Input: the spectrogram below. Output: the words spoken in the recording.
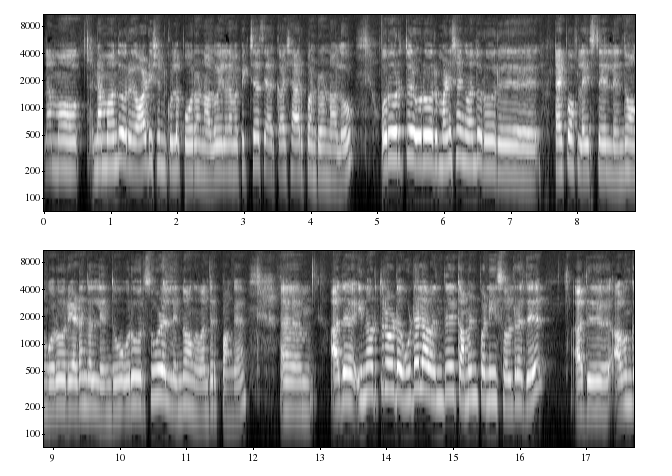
நம்ம நம்ம வந்து ஒரு ஆடிஷனுக்குள்ளே போகிறோம்னாலோ இல்லை நம்ம பிக்சர்ஸ் யாருக்கா ஷேர் பண்ணுறோம்னாலோ ஒரு ஒருத்தர் ஒரு ஒரு மனுஷங்க வந்து ஒரு ஒரு டைப் ஆஃப் லைஃப் ஸ்டைல்லேருந்தும் அவங்க ஒரு ஒரு இடங்கள்லேருந்தும் ஒரு ஒரு சூழல்லேருந்தும் அவங்க வந்திருப்பாங்க. அது இன்னொருத்தரோட உடலை வந்து கமெண்ட் பண்ணி சொல்கிறது அது அவங்க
